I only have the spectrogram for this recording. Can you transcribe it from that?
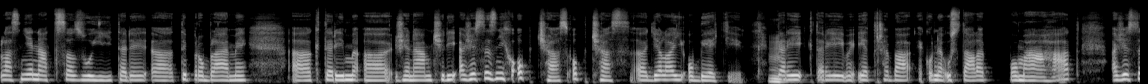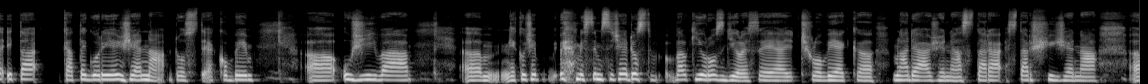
vlastně nadsazují tedy uh, ty problémy, kterým ženám čelí a že se z nich občas, občas dělají oběti, hmm. který, který je třeba jako neustále pomáhat a že se i ta kategorie žena dost jakoby uh, užívá, um, jakože myslím si, že je dost velký rozdíl, jestli je člověk uh, mladá žena, stará, starší žena, uh,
